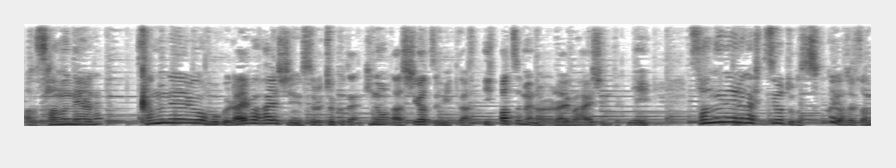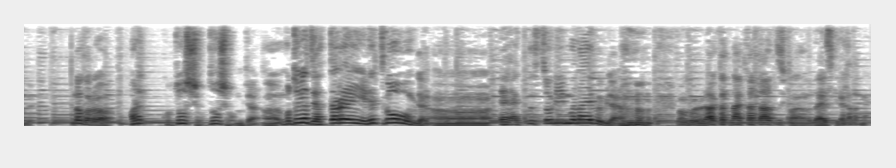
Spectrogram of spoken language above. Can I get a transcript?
あとサムネイルね。サムネイルを僕、ライブ配信する直前、昨日、あ4月3日、一発目のライブ配信の時に、サムネイルが必要ってことすっかり忘れてたんだよ。だから、あれ？これどうしよう？どうしよう？みたいな。うん、もうとりあえずやったらいいレッツゴーみたいな。うん、エクストリームライブ？みたいな。これ中、中田敦彦の大好きだからね。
